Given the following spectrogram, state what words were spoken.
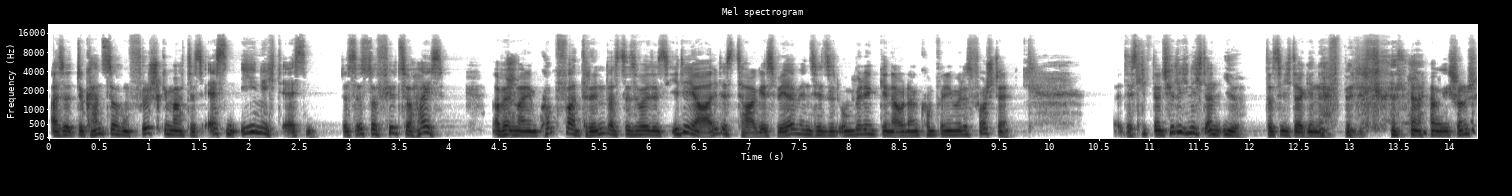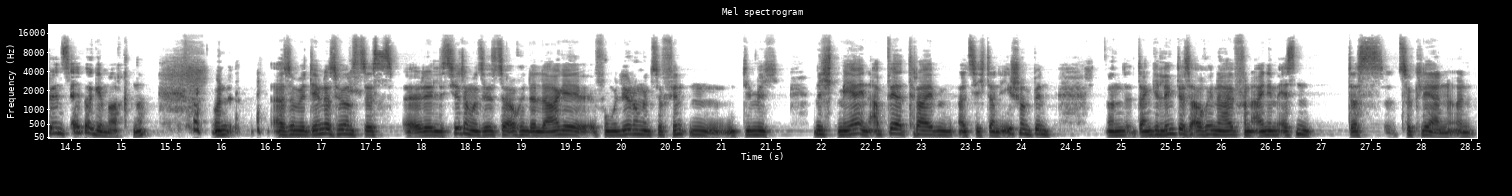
Also du kannst doch ein frisch gemachtes Essen eh nicht essen. Das ist doch viel zu heiß. Aber in meinem Kopf war drin, dass das wohl das Ideal des Tages wäre, wenn es jetzt nicht unbedingt genau dann kommt, wenn ich mir das vorstelle. Das liegt natürlich nicht an ihr, dass ich da genervt bin. das habe ich schon schön selber gemacht. Ne? Und also mit dem, dass wir uns das äh, realisiert haben, und sie ist ja auch in der Lage, Formulierungen zu finden, die mich nicht mehr in Abwehr treiben, als ich dann eh schon bin. Und dann gelingt es auch innerhalb von einem Essen, das zu klären. Und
